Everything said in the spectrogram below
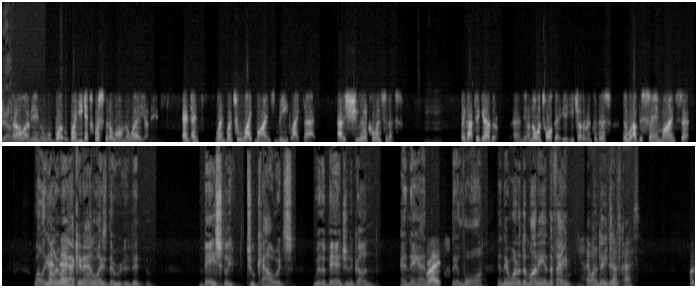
Yeah. You know, I mean, what when you get twisted along the way. I mean, and and when when two like minds meet like that, out of sheer coincidence, they got together, and you know, no one talked e- each other into this. They were of the same mindset. Well, the And- only way and- I can analyze it, the, the basically two cowards with a badge and a gun, and they had Right. their law, and they wanted the money and the fame. Yeah, they wanted And to they be did tough it. guys. Uh,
